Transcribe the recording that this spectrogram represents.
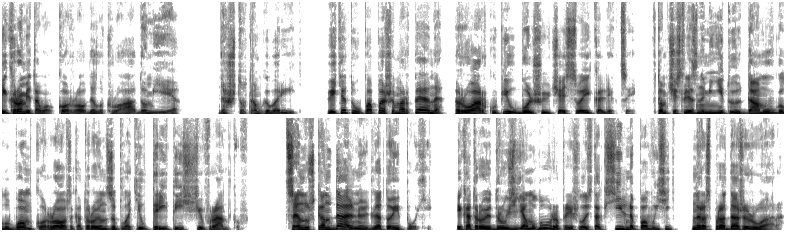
И, кроме того, Коро, де Лакруа, Домье. Да что там говорить? Ведь это у папаши Мартена Руар купил большую часть своей коллекции в том числе знаменитую даму в голубом Коро, за которую он заплатил три тысячи франков. Цену скандальную для той эпохи, и которую друзьям Лувра пришлось так сильно повысить на распродаже Руара.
